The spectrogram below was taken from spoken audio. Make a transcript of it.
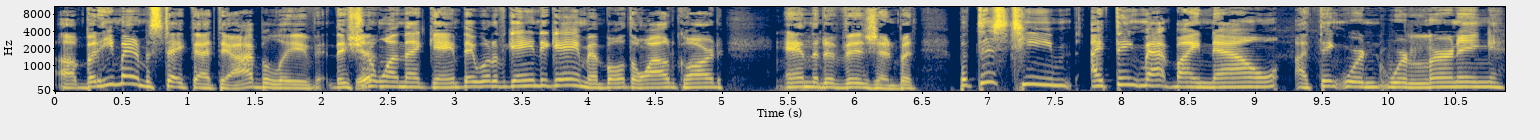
uh, but he made a mistake that day. I believe they should have won that game. They would have gained a game in both the wild card and the division. But but this team, I think Matt, by now, I think we're we're learning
